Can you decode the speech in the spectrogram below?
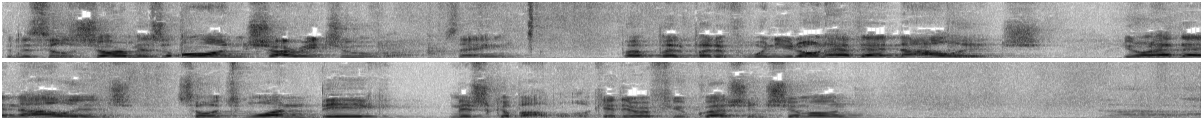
the Mesil Sharm is on Shari Tshuva, saying, but but but if when you don't have that knowledge, you don't have that knowledge, so it's one big mishkababel. Okay, there were a few questions, Shimon. No,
